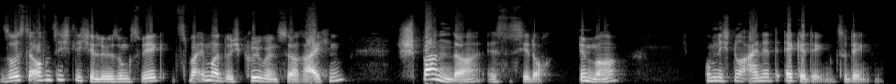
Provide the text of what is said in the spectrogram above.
So ist der offensichtliche Lösungsweg zwar immer durch Grübeln zu erreichen, spannender ist es jedoch immer, um nicht nur eine Ecke zu denken.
